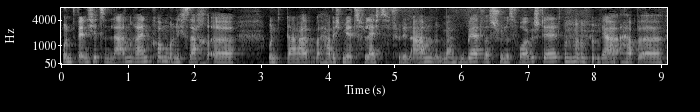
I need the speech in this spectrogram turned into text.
Und wenn ich jetzt in den Laden reinkomme und ich sag, äh, und da habe ich mir jetzt vielleicht für den Abend mit meinem Hubert was Schönes vorgestellt. ja, habe äh,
